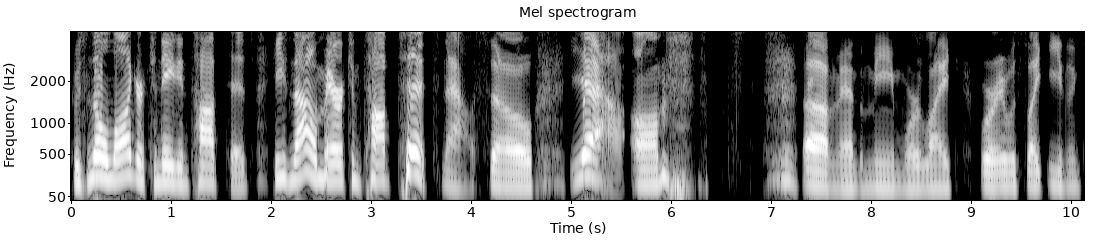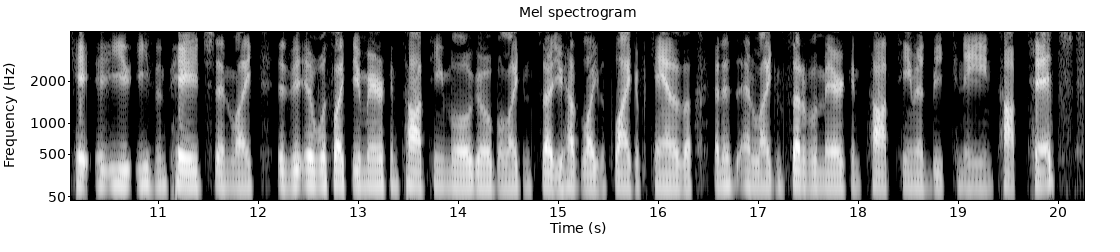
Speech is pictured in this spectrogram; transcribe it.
who's no longer Canadian top tits. He's now American top tits now. So yeah, um oh man, the meme where like where it was like Ethan K- Ethan Page and like it, it was like the American Top Team logo, but like instead you have like the flag of Canada, and it, and like instead of American Top Team, it'd be Canadian Top Tits.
